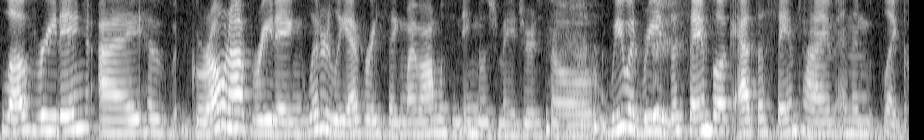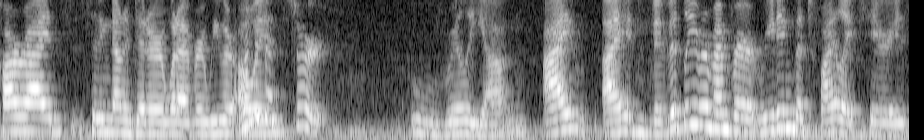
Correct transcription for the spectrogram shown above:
love reading. I have grown up reading literally everything. My mom was an English major, so we would read the same book at the same time, and then like car rides, sitting down to dinner, whatever. We were When always did that start? Really young. I I vividly remember reading the Twilight series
